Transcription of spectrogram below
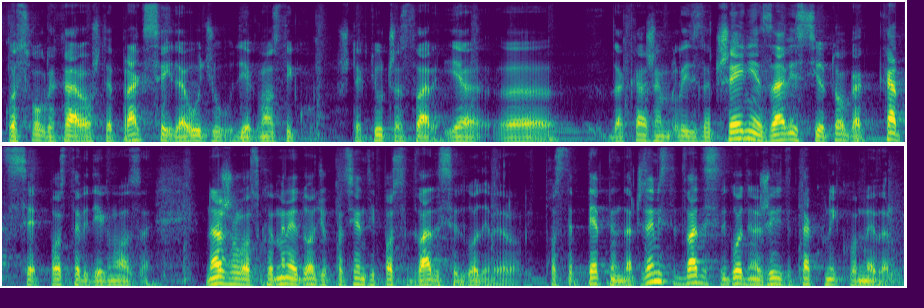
kod svog lekara ošte prakse i da uđu u diagnostiku, što je ključna stvar. Je, da kažem, izlečenje zavisi od toga kad se postavi dijagnoza. Nažalost, kod mene dođu pacijenti posle 20 godina, verovali. Posle 15, znači, zamislite 20 godina živite tako, nikom ne veruje.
